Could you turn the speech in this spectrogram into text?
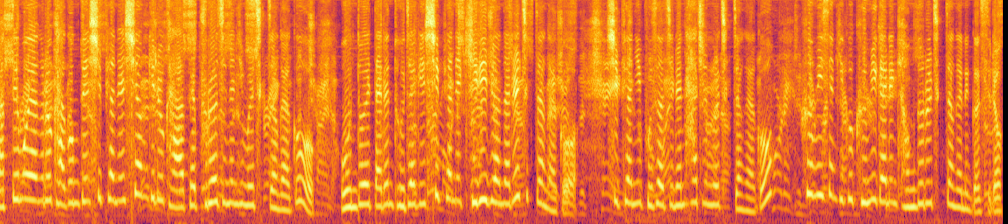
막대 모양으로 가공된 시편을 시험기로 가압해 부러지는 힘을 측정하고 온도에 따른 도자기 시편의 길이 변화를 측정하고 시편이 부서지는 하중을 측정하고 흠이 생기고 금이 가는 경도를 측정하는 것으로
